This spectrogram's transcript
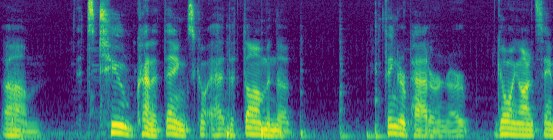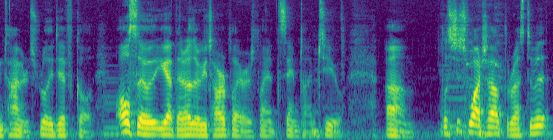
um, it's two kind of things. The thumb and the finger pattern are going on at the same time, and it's really difficult. Also, you got that other guitar player who's playing at the same time too. Um, let's just watch out the rest of it.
